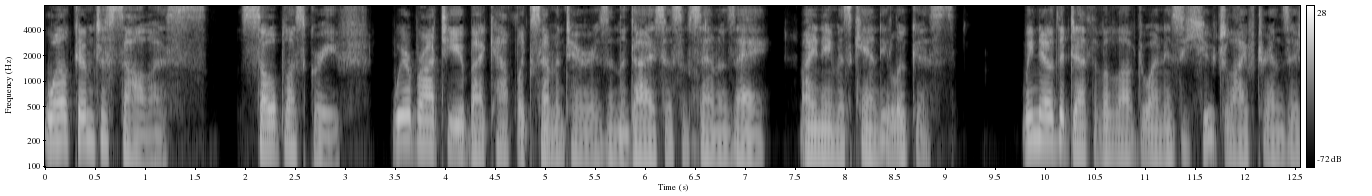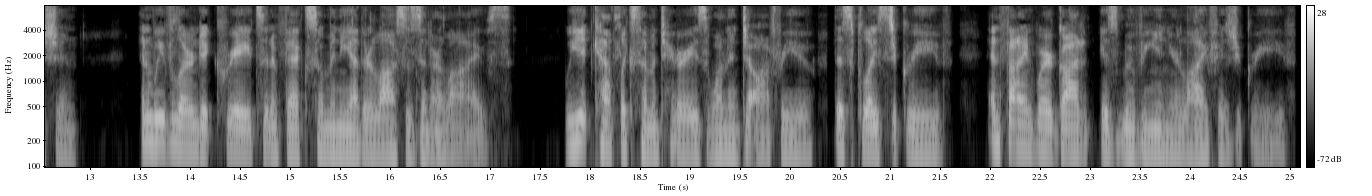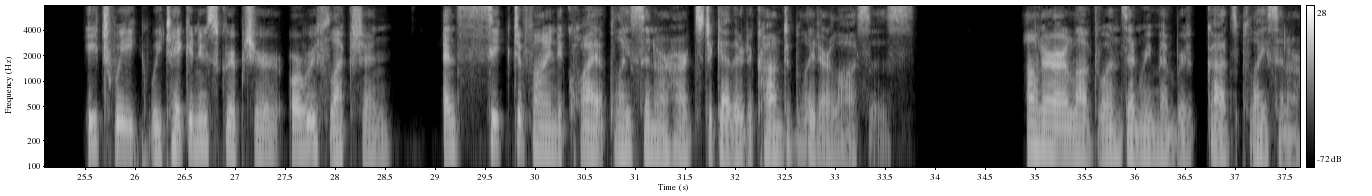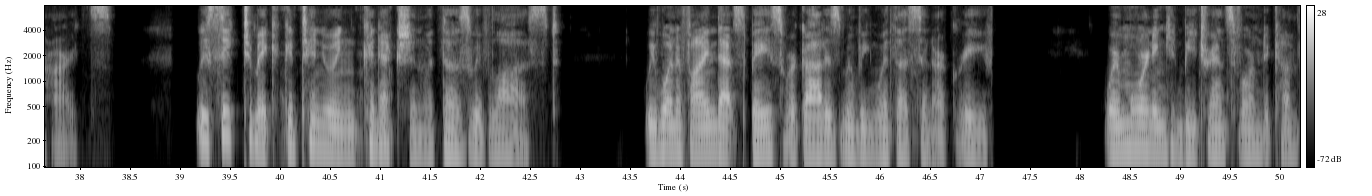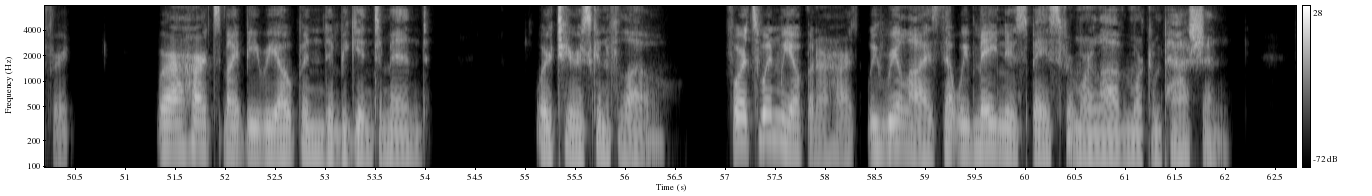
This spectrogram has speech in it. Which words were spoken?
Welcome to Solace, Soul Plus Grief. We're brought to you by Catholic Cemeteries in the Diocese of San Jose. My name is Candy Lucas. We know the death of a loved one is a huge life transition, and we've learned it creates and affects so many other losses in our lives. We at Catholic Cemeteries wanted to offer you this place to grieve and find where God is moving in your life as you grieve. Each week, we take a new scripture or reflection and seek to find a quiet place in our hearts together to contemplate our losses. Honor our loved ones and remember God's place in our hearts. We seek to make a continuing connection with those we've lost. We want to find that space where God is moving with us in our grief, where mourning can be transformed to comfort, where our hearts might be reopened and begin to mend, where tears can flow. For it's when we open our hearts, we realize that we've made new space for more love, more compassion,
